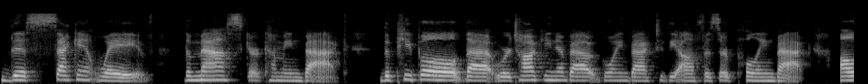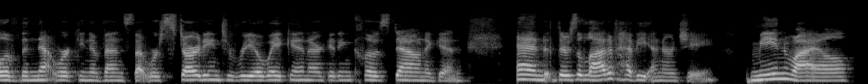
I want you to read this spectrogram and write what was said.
this second wave. The masks are coming back the people that we're talking about going back to the office are pulling back. All of the networking events that we're starting to reawaken are getting closed down again. And there's a lot of heavy energy. Meanwhile,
